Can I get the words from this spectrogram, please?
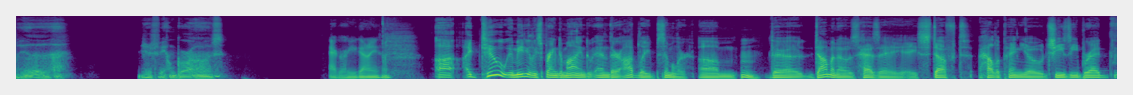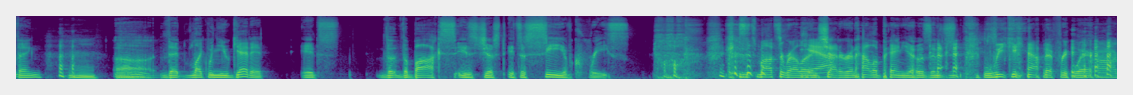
Ugh. Just feel gross. Aggro, you got anything? Uh, I two immediately sprang to mind, and they're oddly similar. Um, Hmm. The Domino's has a, a stuffed jalapeno cheesy bread thing. Mm. Uh, that like when you get it, it's the the box is just it's a sea of grease. Because it's mozzarella and cheddar and jalapenos and it's leaking out everywhere. I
